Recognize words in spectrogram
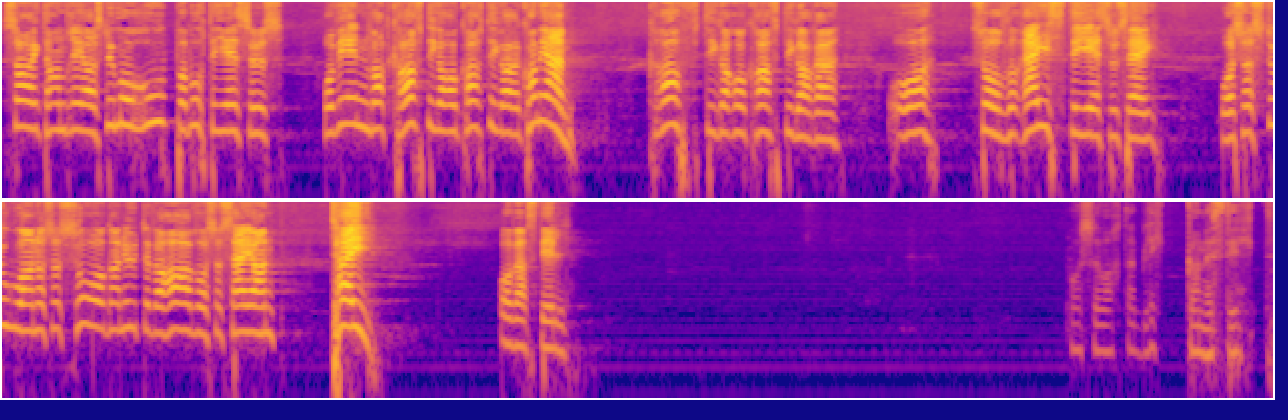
sa jeg til Andreas du må rope bort til Jesus. Og vinden ble kraftigere og kraftigere. Kom igjen! Kraftigere og kraftigere. Og så reiste Jesus seg, og så sto han, og så så han utover havet, og så sier han, 'Tei, og vær still'. Og så ble blikkene stilt.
